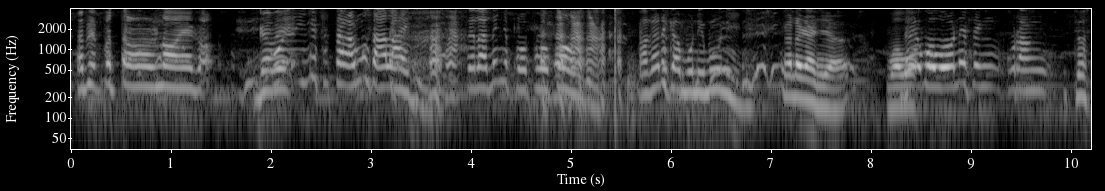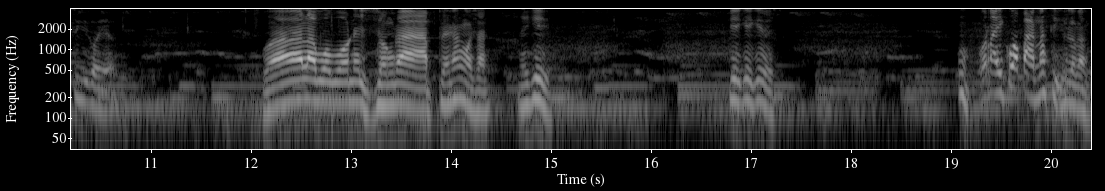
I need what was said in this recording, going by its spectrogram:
sampe petelno ya kok. Gawe Oh, ini setelanmu salah iki. Setelannya nyeplo-plopo iki. Makanya gak muni-muni ngono kan ya. Wow. Nek wowone sing kurang jos iki kaya. Walah wowone zong kabeh Kang Osan. Niki. Iki iki iki wis. Uh, ora iku apa panas iki lho, Kang.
